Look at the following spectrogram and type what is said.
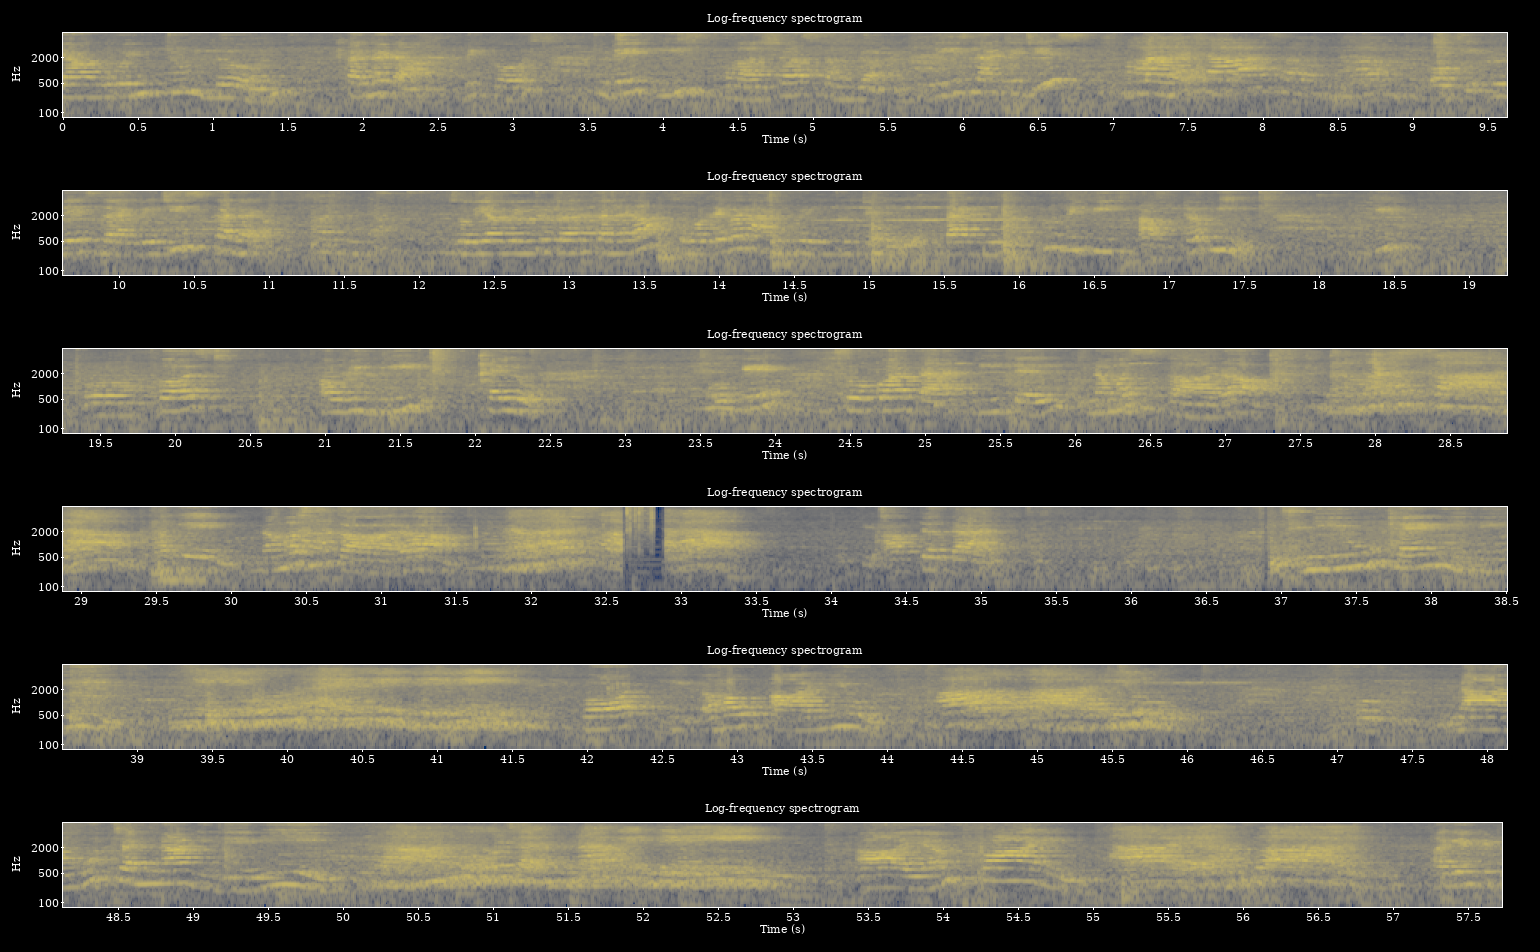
we are going to learn Kannada because today is Bhasha Sangam. And today's language is Kannada. Okay, today's language is Kannada. So we are going to learn Kannada. So whatever I am going to tell you, that you have to repeat after me. Okay. Uh, first, how we greet hello. Okay. So for that we tell Namaskara. Again, Namaskara. Okay. After that, ನೀವು ಹೆಂಗಿದ್ದೀರಿ What? How are you? Okay. ನಾನು ಚೆನ್ನಾಗಿದ್ದೀನಿ I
